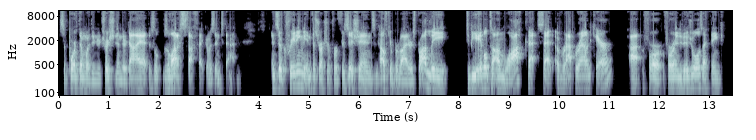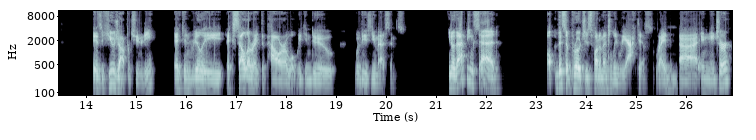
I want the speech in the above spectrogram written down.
support them with their nutrition and their diet. There's a, there's a lot of stuff that goes into that. And so creating the infrastructure for physicians and healthcare providers broadly to be able to unlock that set of wraparound care uh, for for individuals, I think is a huge opportunity. It can really accelerate the power of what we can do with these new medicines. You know, that being said, oh, this approach is fundamentally reactive, right, mm-hmm. uh, in nature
